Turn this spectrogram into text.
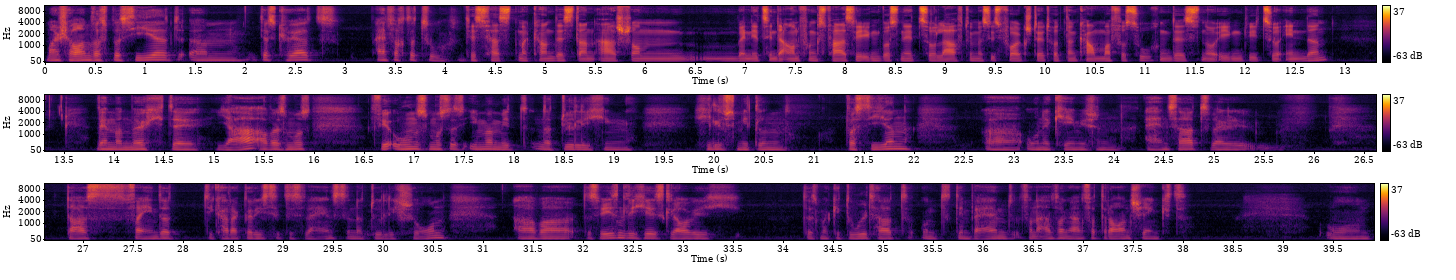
mal schauen, was passiert. Ähm, das gehört einfach dazu. Das heißt, man kann das dann auch schon, wenn jetzt in der Anfangsphase irgendwas nicht so läuft, wie man es sich vorgestellt hat, dann kann man versuchen, das noch irgendwie zu ändern. Wenn man möchte, ja, aber es muss für uns muss das immer mit natürlichen Hilfsmitteln passieren, äh, ohne chemischen Einsatz, weil das verändert die Charakteristik des Weins dann natürlich schon. Aber das Wesentliche ist, glaube ich, dass man Geduld hat und dem Wein von Anfang an Vertrauen schenkt. Und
